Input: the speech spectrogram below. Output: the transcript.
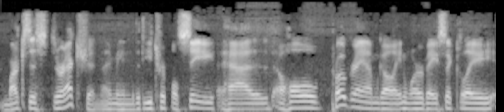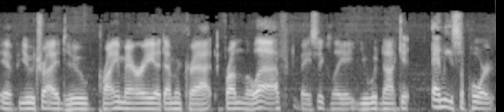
Marxist direction. I mean, the DCCC had a whole program going where basically if you tried to primary a Democrat from the left, basically you would not get any support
